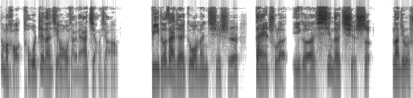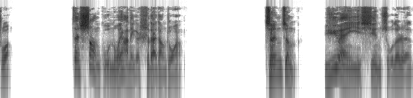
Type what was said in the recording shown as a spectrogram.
那么好，透过这段经文，我想给大家讲一下啊。彼得在这给我们其实带出了一个新的启示，那就是说，在上古挪亚那个时代当中啊，真正。愿意信主的人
